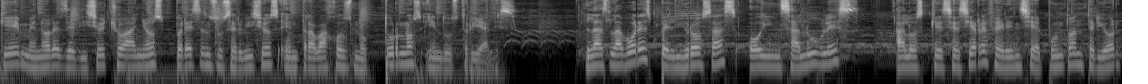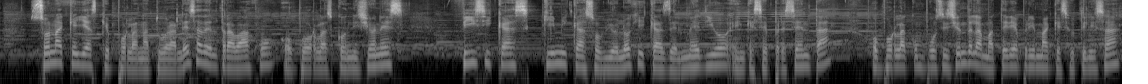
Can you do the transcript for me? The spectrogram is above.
que menores de 18 años presten sus servicios en trabajos nocturnos industriales. Las labores peligrosas o insalubles a los que se hacía referencia el punto anterior son aquellas que por la naturaleza del trabajo o por las condiciones físicas, químicas o biológicas del medio en que se presenta o por la composición de la materia prima que se utiliza,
